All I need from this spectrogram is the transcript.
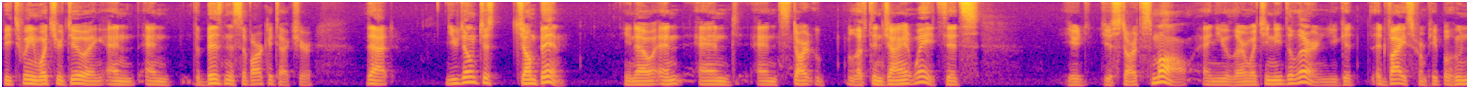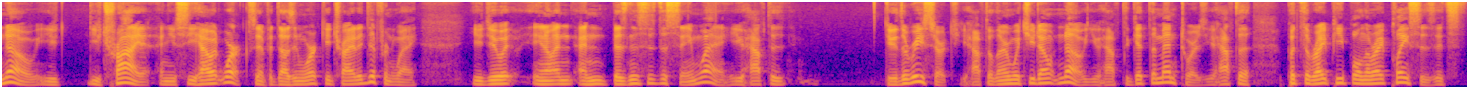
between what you're doing and and the business of architecture that you don't just jump in, you know, and and and start lifting giant weights. It's you you start small and you learn what you need to learn. You get advice from people who know. You you try it and you see how it works. If it doesn't work, you try it a different way. You do it, you know, and and business is the same way. You have to do the research. You have to learn what you don't know. You have to get the mentors. You have to put the right people in the right places. It's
